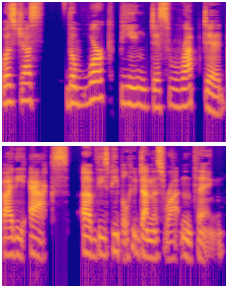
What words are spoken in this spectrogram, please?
was just the work being disrupted by the acts of these people who'd done this rotten thing.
